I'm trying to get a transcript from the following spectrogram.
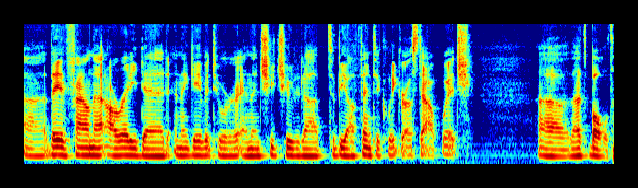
uh, they had found that already dead and they gave it to her, and then she chewed it up to be authentically grossed out, which uh, that's bold.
